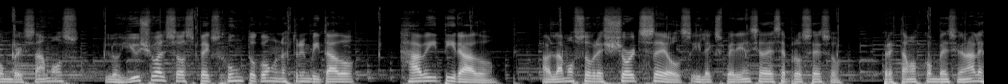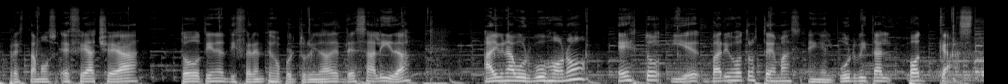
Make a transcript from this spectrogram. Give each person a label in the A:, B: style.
A: conversamos los usual suspects junto con nuestro invitado Javi Tirado. Hablamos sobre short sales y la experiencia de ese proceso. Préstamos convencionales, préstamos FHA, todo tiene diferentes oportunidades de salida. ¿Hay una burbuja o no? Esto y e- varios otros temas en el Urbital Podcast.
